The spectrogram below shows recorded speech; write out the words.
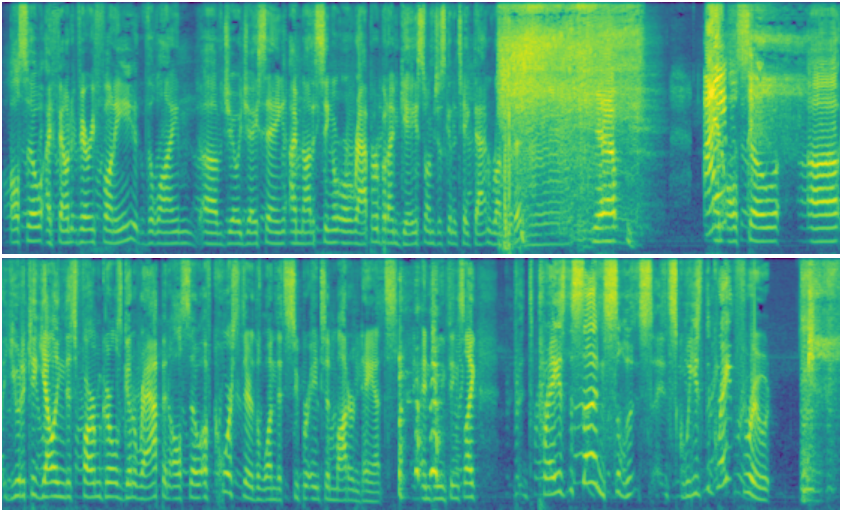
Also, I found it very funny the line of Joey Jay saying, I'm not a singer or a rapper, but I'm gay, so I'm just going to take that and run with it. Yep. I'm And also, uh, Utica yelling, This farm girl's going to rap. And also, of course, they're the one that's super into modern dance and doing things like praise the sun, salute, squeeze the grapefruit.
